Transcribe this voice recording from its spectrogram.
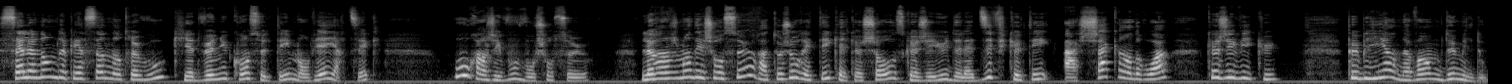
C'est le nombre de personnes d'entre vous qui êtes venu consulter mon vieil article Où rangez-vous vos chaussures? Le rangement des chaussures a toujours été quelque chose que j'ai eu de la difficulté à chaque endroit que j'ai vécu. Publié en novembre 2012.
